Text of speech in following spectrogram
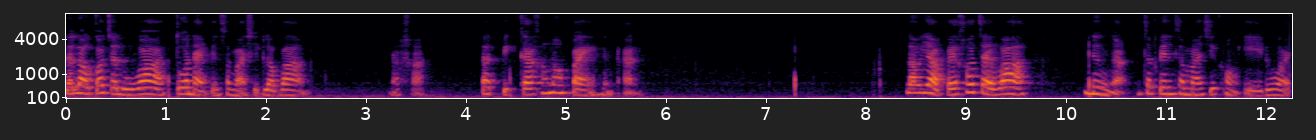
แล้วเราก็จะรู้ว่าตัวไหนเป็นสมาชิกเราบ้างนะคะ ตัดปีกกาข้างนอกไปหนึ่งอัน เราอยากไปเข้าใจว่าหนึ่งอะจะเป็นสมาชิกของ A ด้วย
